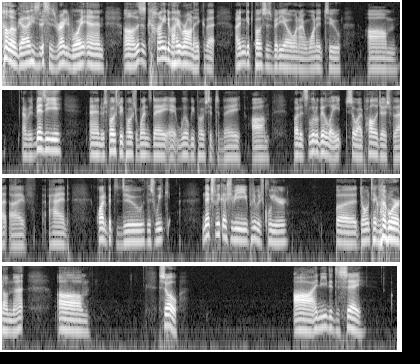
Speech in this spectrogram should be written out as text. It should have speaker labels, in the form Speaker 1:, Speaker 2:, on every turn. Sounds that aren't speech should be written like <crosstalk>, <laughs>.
Speaker 1: Hello guys, this is Ragged Boy, and uh, this is kind of ironic that I didn't get to post this video when I wanted to. Um, I was busy, and it was supposed to be posted Wednesday. It will be posted today, um, but it's a little bit late, so I apologize for that. I've had quite a bit to do this week. Next week I should be pretty much clear, but don't take <laughs> my word on that. Um, so, Ah, I needed to say,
